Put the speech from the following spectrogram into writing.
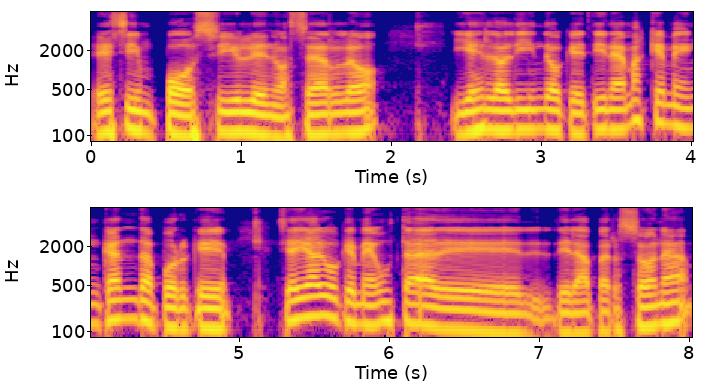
Es imposible no hacerlo y es lo lindo que tiene. Además que me encanta porque si hay algo que me gusta de, la persona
